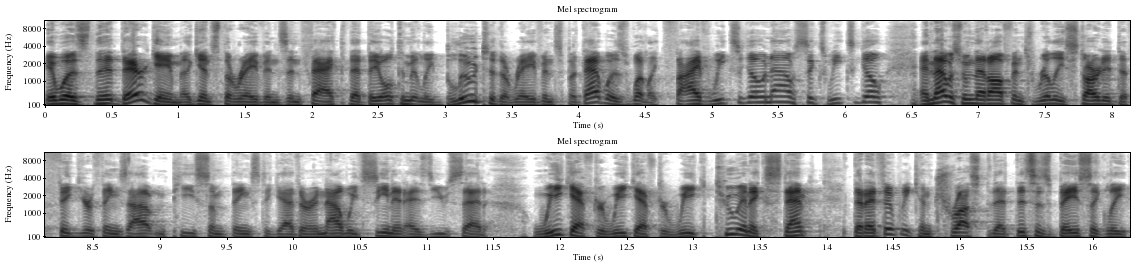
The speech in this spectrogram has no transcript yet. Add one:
It was the, their game against the Ravens, in fact, that they ultimately blew to the Ravens, but that was what, like five weeks ago now, six weeks ago? And that was when that offense really started to figure things out and piece some things together. And now we've seen it, as you said, week after week after week to an extent that I think we can trust that this is basically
